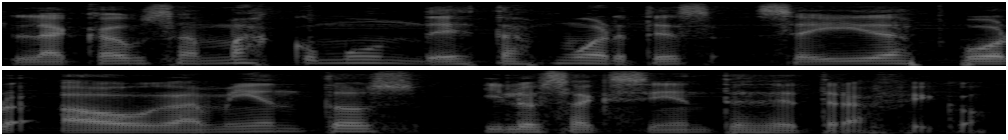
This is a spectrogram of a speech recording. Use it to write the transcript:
la causa más común de estas muertes, seguidas por ahogamientos y los accidentes de tráfico.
